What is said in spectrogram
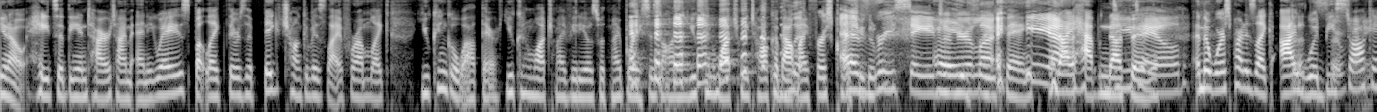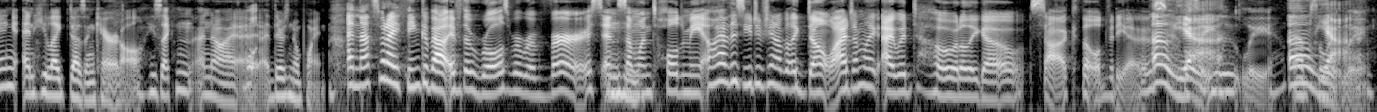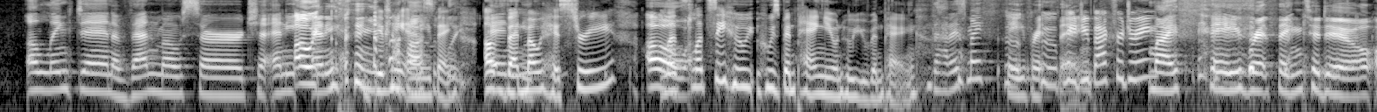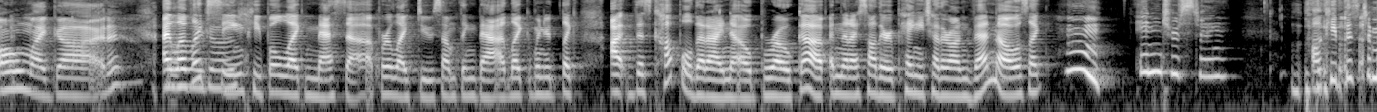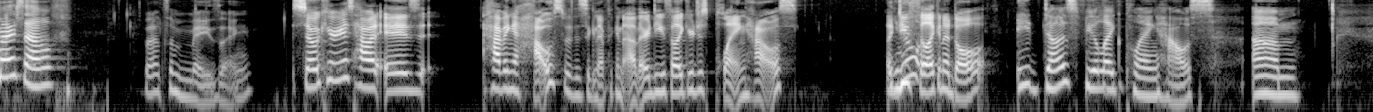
you know, hates it the entire time anyways, but like there's a big chunk of his life where I'm like, you can go out there, you can watch my videos with my braces on, you can watch me talk about my first crush. you can- Every stage of your life. everything, and I have nothing. detailed. And the worst part is like I would be so funny. stalking, and he like doesn't care at all. He's like, "Mm, no, I, I, there's no point. And that's what I think about if the roles were reversed and Mm-hmm. someone told me, "Oh, I have this YouTube channel, but like don't watch." I'm like, I would totally go stalk the old videos. oh yeah. Absolutely, Oh absolutely. yeah. A LinkedIn, a Venmo search, any Oh, anything. Give me anything. A Venmo history. Oh. let's let's see who who's been paying you and who you've been paying. That is my favorite. Who, thing. paid you back for drinks? My favorite thing to do. Oh my god. I love like seeing people like mess up or like do something bad. Like when you're like I, this couple that I know broke up, and then I saw they were paying each other on Venmo. I was like, hmm, interesting. I'll keep this to myself. That's amazing. So curious how it is having a house with a significant other. Do you feel like you're just playing house? Like, You do you feel like an adult? It does feel like playing house. Um,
